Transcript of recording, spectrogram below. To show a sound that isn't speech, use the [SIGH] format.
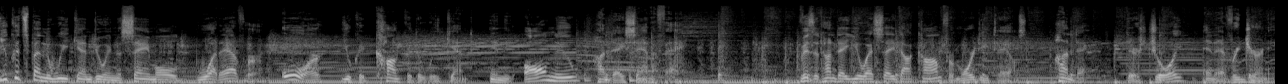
You could spend the weekend doing the same old whatever, or you could conquer the weekend in the all-new Hyundai Santa Fe. Visit HyundaiUSA.com for more details. Hyundai, there's joy in every journey.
